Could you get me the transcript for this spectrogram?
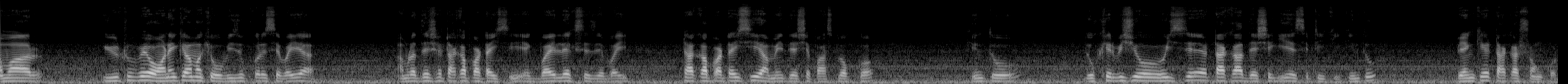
আমার ইউটিউবে অনেকে আমাকে অভিযোগ করেছে, ভাইয়া, আমরা দেশে টাকা পাঠাইছি। এক ভাই লেখছে যে, ভাই টাকা পাঠাইছি আমি দেশে পাঁচ লক্ষ। কিন্তু দুঃখের বিষয় হয়েছে টাকা দেশে গিয়েছে ঠিকই, কিন্তু ব্যাংকে টাকার সংকট।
